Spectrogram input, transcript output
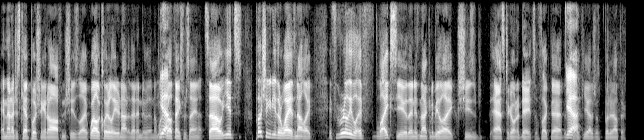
And then I just kept pushing it off, and she's like, well, clearly you're not that into it. And I'm like, Yeah. well, thanks for saying it. So it's pushing it either way. It's not like if you really if likes you, then it's not going to be like she's asked to go on a date. So fuck that. It's Yeah. like, you got to just put it out there.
